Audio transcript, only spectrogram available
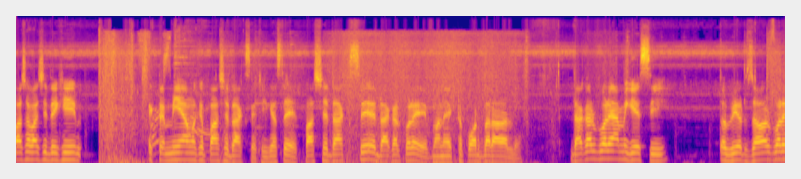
পাশাপাশি দেখি একটা মেয়ে আমাকে পাশে ডাকছে, ঠিক আছে? পাশে ডাকছে, ডাকার পরে মানে একটা পর্দার আড়ালে। ডাকার পরে আমি গেছি। তো বিয়ার যাওয়ার পরে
